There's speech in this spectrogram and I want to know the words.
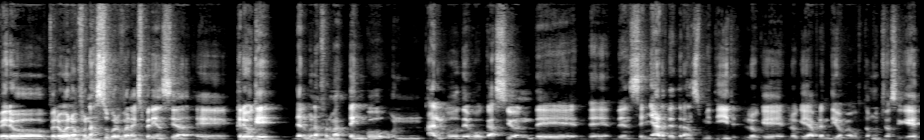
Pero, pero bueno, fue una súper buena experiencia. Eh, creo que de alguna forma tengo un, algo de vocación de, de, enseñar, de transmitir lo que, lo que he aprendido. Me gusta mucho, así que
